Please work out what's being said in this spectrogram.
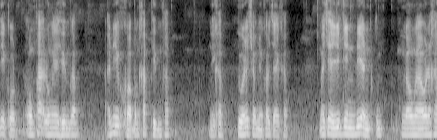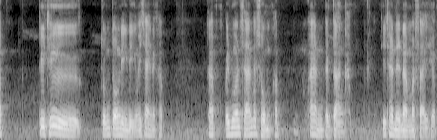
นี่กดองค์พระลงในพิมพ์ครับ อันนี้ขอบังคับพิมพ์ครับ นี่ครับ ดูให้ชมอย่างเข้าใจครับ ไม่ใช่ยินเดียนเงาเงานะครับทื่อๆตรงๆดิ่งๆ ไม่ใช่นะครับ ครับเป็นมวลสารผสมครับ บ้านต่างๆครับ ที่ท่านได้นำมาใส่ครับ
